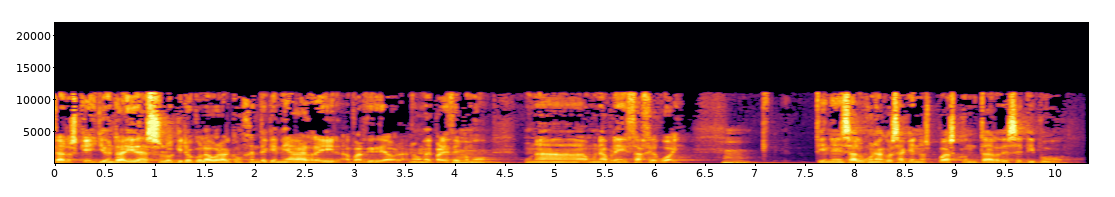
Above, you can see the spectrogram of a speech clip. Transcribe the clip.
claro, es que yo en realidad solo quiero colaborar con gente que me haga reír a partir de ahora, ¿no? Me parece como hmm. una, un aprendizaje guay. Hmm. ¿Tienes alguna cosa que nos puedas contar de ese tipo?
